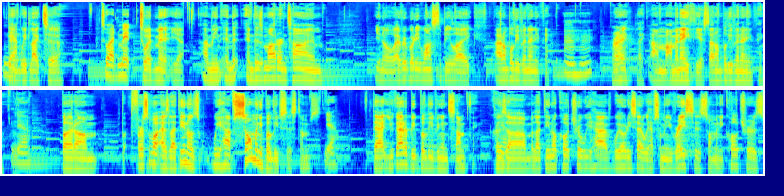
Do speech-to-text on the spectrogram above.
than Yeah. we'd like to To admit. to admit yeah i mean in, th- in this modern time you know everybody wants to be like i don't believe in anything Mm-hmm. right like i'm, I'm an atheist i don't believe in anything Yeah. but um but first of all as latinos we have so many belief systems Yeah. that you got to be believing in something because Yeah. um, latino culture we have we already said we have so many races so many cultures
